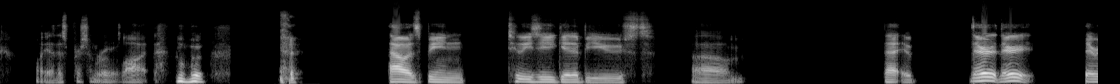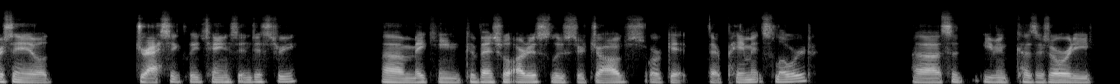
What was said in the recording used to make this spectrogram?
Oh yeah, this person wrote a lot. How it's being too easy to get abused. Um, that it, they're they're they were saying it'll drastically change the industry, um, making conventional artists lose their jobs or get their payments lowered. Uh, so even because there's already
